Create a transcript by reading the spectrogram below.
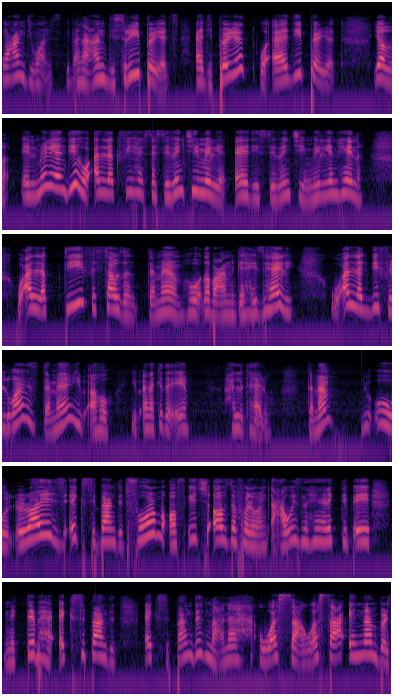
وعندي ones. يبقى أنا عندي 3 periods. أدي period وأدي period. يلا المليون دي هو قال لك فيها 70 مليون أدي 70 مليون هنا. وقال لك دي في الثاوزند تمام هو طبعا مجهزها لي. وقال لك دي في الوانز تمام يبقى اهو يبقى أنا كده إيه حلتها له تمام؟ بيقول write the expanded form of each of the following. عاوزنا هنا نكتب إيه؟ نكتبها expanded expanded معناها وسع وسع ال numbers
